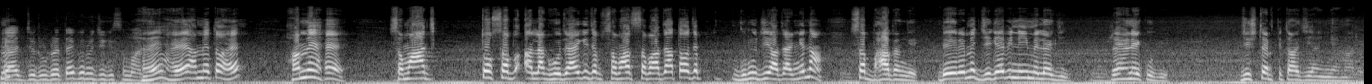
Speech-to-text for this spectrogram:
क्या ज़रूरत है गुरु जी की समाज है है हमें तो है। हमें है। समाज तो सब अलग हो जाएगी। जब समाज सब आ जाता है जब गुरु जी आ जाएँगे ना सब भागेंगे। डेरे में जगह भी नहीं मिलेगी रहने को भी। जिस टाइम पिताजी आएँगे हमारे।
